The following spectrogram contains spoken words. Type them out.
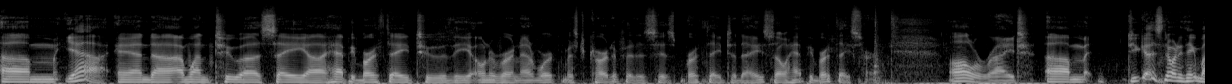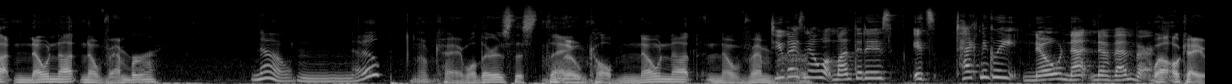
um, yeah, and uh, I want to uh, say uh, happy birthday to the owner of our network, Mr. Cardiff. It is his birthday today, so happy birthday, sir. All right. Um, do you guys know anything about No Nut November? No. Nope. Okay, well, there is this thing Nope. called No Nut November. Do you guys know what month it is? It's technically No Nut November. Well, okay,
